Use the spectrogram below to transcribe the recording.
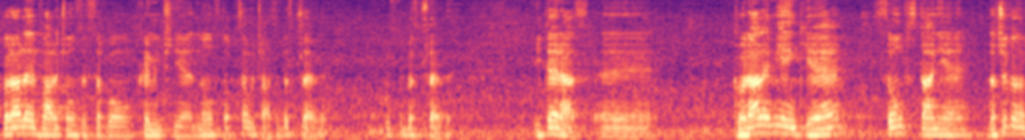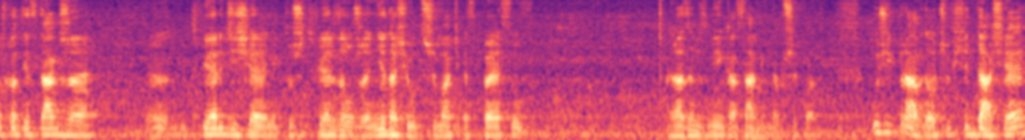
korale walczą ze sobą chemicznie non-stop, cały czas, bez przerwy. Po prostu bez przerwy. I teraz yy, korale miękkie są w stanie. Dlaczego na przykład jest tak, że yy, twierdzi się, niektórzy twierdzą, że nie da się utrzymać SPS-ów razem z miękasami na przykład. Guzik prawda, oczywiście da się.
